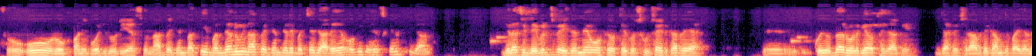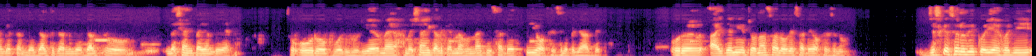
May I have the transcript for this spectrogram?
ਸੋ ਉਹ ਰੋਕ ਪਾਣੀ ਬਹੁਤ ਜ਼ਰੂਰੀ ਹੈ। ਸੋ ਨਾ ਭੇਜਣ, ਬਾਕੀ ਬੰਦਿਆਂ ਨੂੰ ਵੀ ਨਾ ਭੇਜਣ ਜਿਹੜੇ ਬੱਚੇ ਜਾ ਰਹੇ ਆ, ਉਹ ਵੀ ਕਿਸੇ ਸਕਿੱਲ 'ਚ ਜਾਣ। ਜਿਹੜਾ ਅਸੀਂ ਲੇਬਰ 'ਚ ਭੇਜ ਦਿੰਦੇ ਆ, ਉਹ ਫਿਰ ਉੱਥੇ ਕੋਈ ਸੁਸਾਈਡ ਕਰ ਰਿਹਾ ਤੇ ਕੋਈ ਉੱਦਾਂ ਰੁਲ ਗਿਆ ਉੱਥੇ ਜਾ ਕੇ, ਜਾਂ ਫਿਰ ਸ਼ਰਾਬ ਦੇ ਕੰਮ 'ਚ ਪੈ ਜਾਣਗੇ, ਧੰਦੇ ਗਲਤ ਕਰਨਗੇ, ਗਲਤ ਉਹ ਨਸ਼ਿਆਂ 'ਚ ਪੈ ਜਾਂਦੇ ਆ। ਸੋ ਉਹ ਰੋਕ ਬਹੁਤ ਜ਼ਰੂਰੀ ਹੈ। ਮੈਂ ਹਮੇਸ਼ਾ ਇਹ ਗੱਲ ਕਹਿੰਦਾ ਹੁੰਦਾ ਕਿ ਸਾਡੇ 30 ਆਫਿਸ ਨੇ ਪੰਜਾਬ ਦੇ। ਔਰ ਅੱਜ ਦੇ ਨਹੀਂ 14 ਸਾਲ ਹੋ ਗਏ ਸਾਡੇ ਆਫਿਸ ਨੂੰ। ਜਿਸ ਕਿਸੇ ਨੂੰ ਵੀ ਕੋਈ ਇਹੋ ਜਿਹੀ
